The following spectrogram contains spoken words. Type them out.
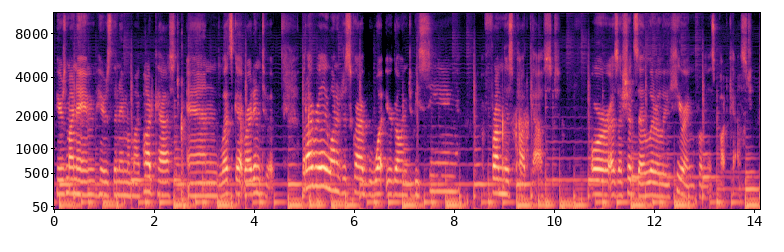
here's my name, here's the name of my podcast, and let's get right into it. But I really want to describe what you're going to be seeing from this podcast, or as I should say, literally hearing from this podcast.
